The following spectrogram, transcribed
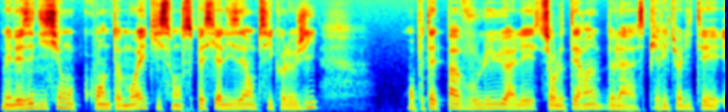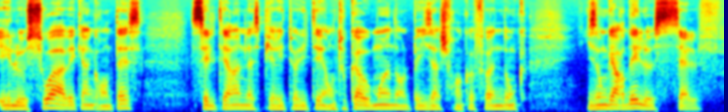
Mais les éditions Quantum Way, qui sont spécialisées en psychologie, ont peut-être pas voulu aller sur le terrain de la spiritualité. Et le soi avec un grand S, c'est le terrain de la spiritualité, en tout cas au moins dans le paysage francophone. Donc ils ont gardé le self.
